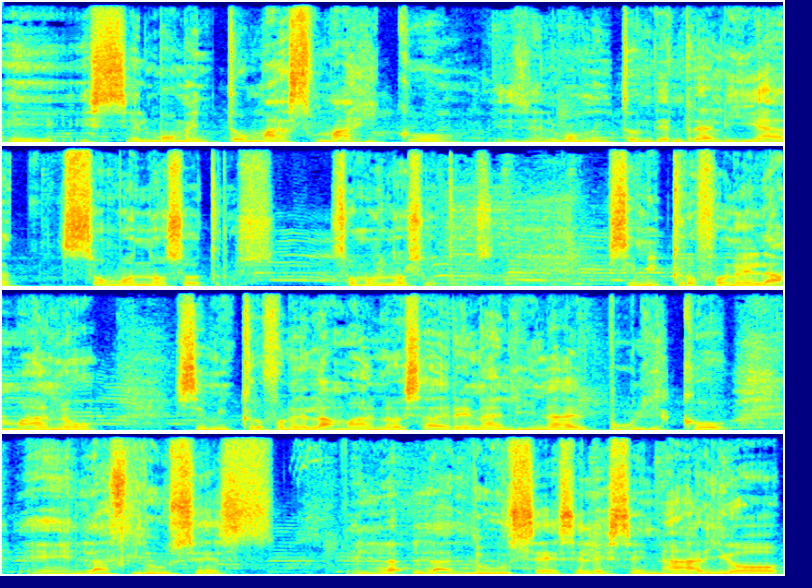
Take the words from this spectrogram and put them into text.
eh, es el momento más mágico, es el momento donde en realidad somos nosotros, somos nosotros. Ese micrófono en la mano, ese micrófono en la mano, esa adrenalina del público, eh, las luces, las luces, el escenario,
